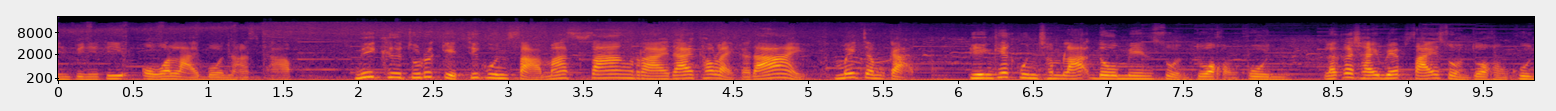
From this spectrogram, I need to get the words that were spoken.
Infinity Override Bonus ครับ นี่คือธุรกิจที่คุณสามารถสร้างรายได้เท่าไหร่ก็ได้ ไม่จำกัด เพียงแค่คุณชำระโดเมนส่วนตัวของคุณ แล้วก็ใช้เว็บไซต์ส่วนตัวของคุณ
